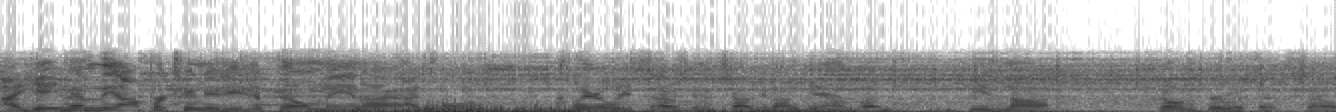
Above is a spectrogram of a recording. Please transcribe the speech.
I gave him the opportunity to film me, and I, I told him clearly said I was going to chug it on camera, but he's not going through with it. So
